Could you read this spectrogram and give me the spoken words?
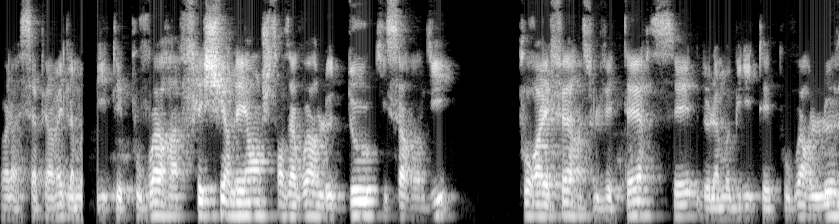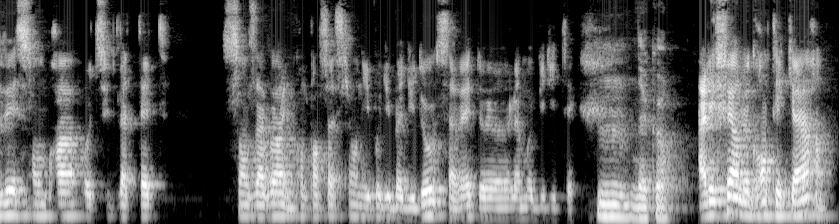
voilà, ça permet de la Pouvoir fléchir les hanches sans avoir le dos qui s'arrondit pour aller faire un soulevé de terre, c'est de la mobilité. Pouvoir lever son bras au-dessus de la tête sans avoir une compensation au niveau du bas du dos, ça va être de la mobilité. Hmm, d'accord. Aller faire le grand écart,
